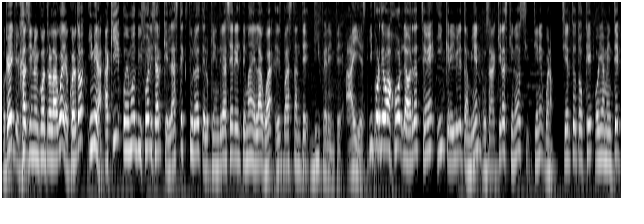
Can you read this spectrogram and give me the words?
¿ok? Que casi no encuentro el agua, ¿de acuerdo? Y mira, aquí podemos visualizar que las texturas de lo que vendría a ser el tema del agua es bastante diferente, ahí es. Y por debajo, la verdad, se ve increíble también, o sea, quieras que no, tiene, bueno, cierto toque, obviamente,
